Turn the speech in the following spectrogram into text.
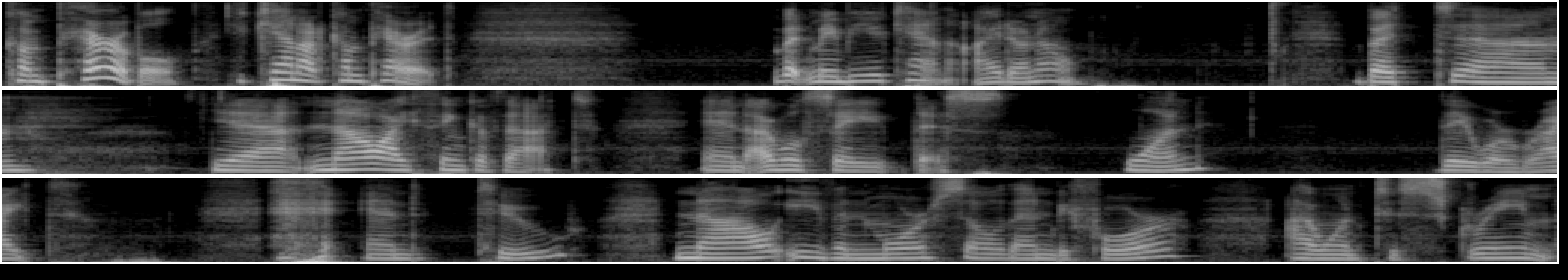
Comparable. You cannot compare it. But maybe you can. I don't know. But um, yeah, now I think of that, and I will say this: one, they were right. and two, now even more so than before, I want to scream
